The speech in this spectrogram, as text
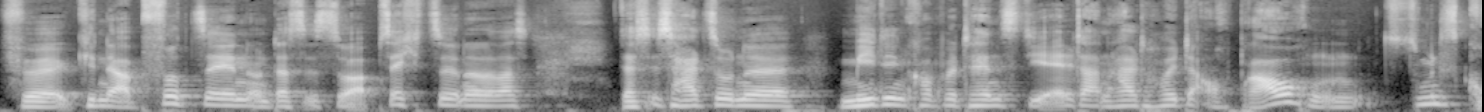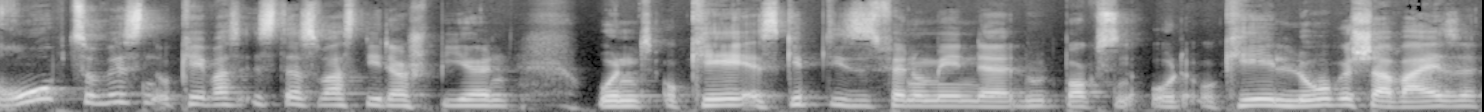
für Kinder ab 14 und das ist so ab 16 oder was. Das ist halt so eine Medienkompetenz, die Eltern halt heute auch brauchen, um zumindest grob zu wissen, okay, was ist das, was die da spielen und okay, es gibt dieses Phänomen der Lootboxen oder okay, logischerweise,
